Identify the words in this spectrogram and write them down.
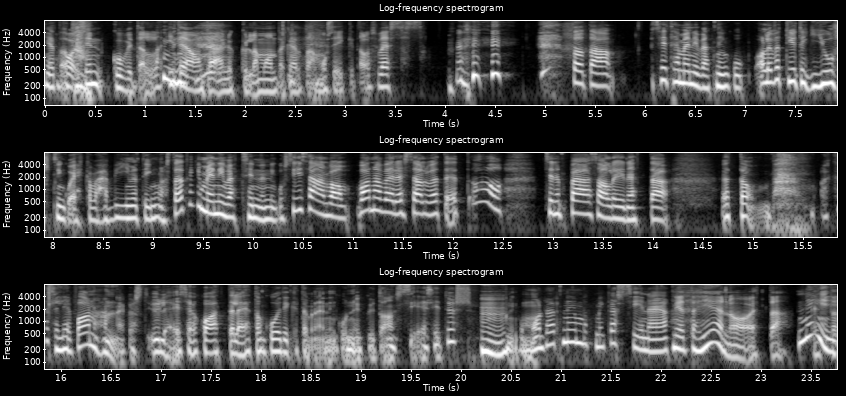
Ja tota... Voisin kuvitella. Itse olen käynyt kyllä monta kertaa musiikkitalossa vessassa. tota, sitten he menivät, niin kuin, olivat jotenkin just niin kuin ehkä vähän viime tingasta. Jotenkin menivät sinne niin kuin sisään vaan vanavedessä olivat, että oo, sinne pääsaliin, että, että aika silleen vanhan näköistä yleisö, joka ajattelee, että on kuitenkin tämmöinen niin kuin nykytanssiesitys, mm. niin kuin moderni, mutta mikä siinä. Ja, niin, että hienoa, että Niin, että,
